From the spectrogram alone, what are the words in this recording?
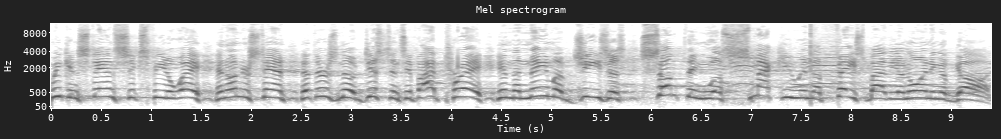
we can stand six feet away and understand that there's no distance. If I pray in the name of Jesus, something will smack you in the face by the anointing of God.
